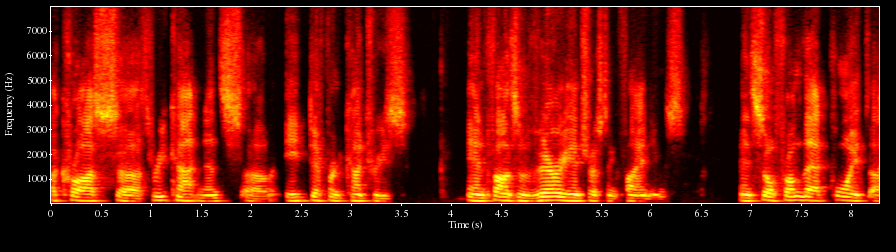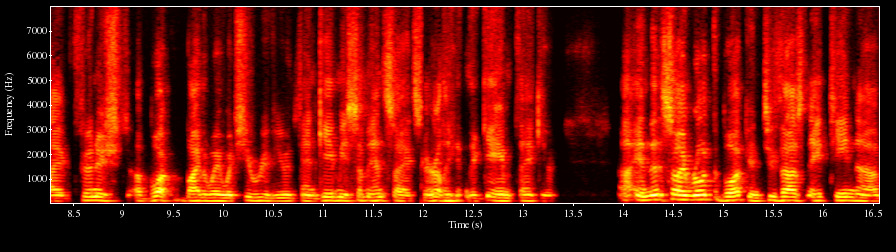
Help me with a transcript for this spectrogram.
across uh, three continents, uh, eight different countries, and found some very interesting findings. And so from that point, I finished a book, by the way, which you reviewed and gave me some insights early in the game. Thank you. Uh, and then, so I wrote the book in 2018 uh,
